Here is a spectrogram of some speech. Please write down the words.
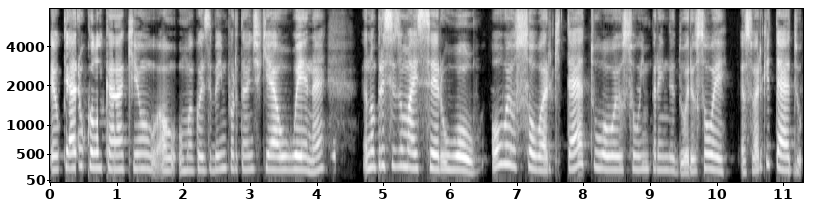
eu quero colocar aqui uma coisa bem importante que é o E, né? Eu não preciso mais ser o ou. Ou eu sou arquiteto ou eu sou empreendedor. Eu sou E. Eu sou arquiteto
